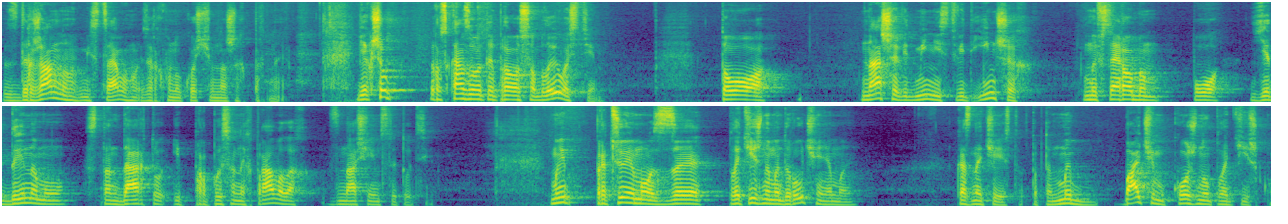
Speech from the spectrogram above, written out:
З державного, місцевого і за рахунок коштів наших партнерів. Якщо розказувати про особливості, то наша відмінність від інших, ми все робимо по єдиному стандарту і прописаних правилах в нашій інституції. Ми працюємо з платіжними дорученнями казначейства. Тобто ми бачимо кожну платіжку.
